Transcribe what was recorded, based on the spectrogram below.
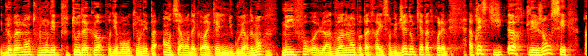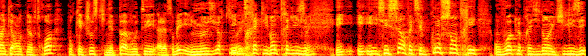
Et globalement, tout le monde est plutôt d'accord pour dire bon, ok, on n'est pas entièrement d'accord avec la ligne du gouvernement, mais il faut un gouvernement peut pas travailler sans budget, donc il n'y a pas de problème. Après, ce qui heurte les gens, c'est un 49.3 pour quelque chose qui n'est pas voté à l'Assemblée et une mesure qui est très clivante, très divisée. Et, et- et c'est ça, en fait, c'est le concentré. On voit que le président a utilisé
